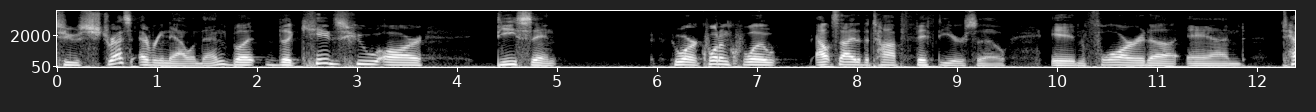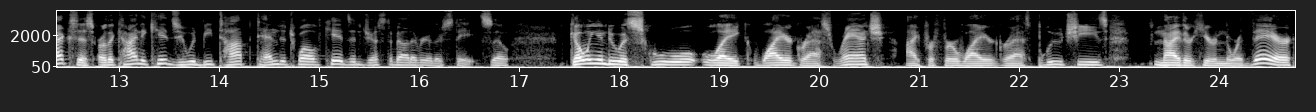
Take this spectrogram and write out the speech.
to stress every now and then, but the kids who are decent, who are quote unquote outside of the top 50 or so, in Florida and Texas are the kind of kids who would be top 10 to 12 kids in just about every other state. So going into a school like Wiregrass Ranch, I prefer Wiregrass Blue Cheese, neither here nor there,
